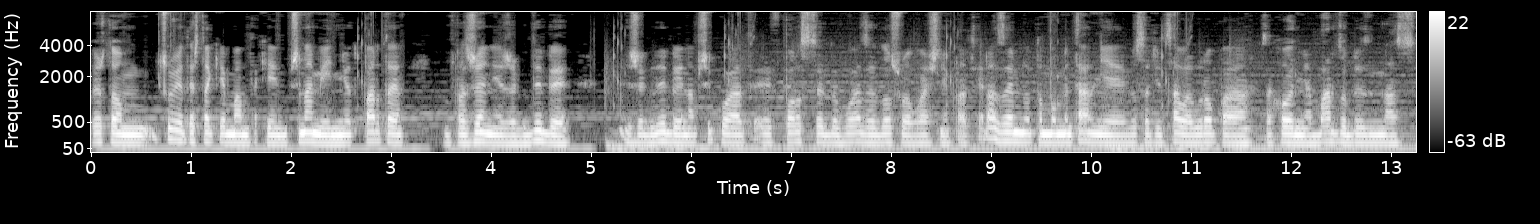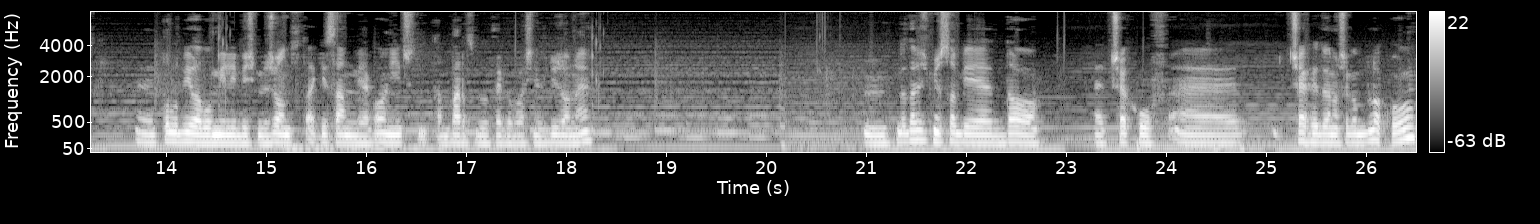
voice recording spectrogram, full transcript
Zresztą czuję też takie, mam takie przynajmniej nieodparte wrażenie, że gdyby, że gdyby na przykład w Polsce do władzy doszła właśnie partia Razem, no to momentalnie w zasadzie cała Europa Zachodnia bardzo by nas y, polubiła, bo mielibyśmy rząd taki sam jak oni, czy tam bardzo do tego właśnie zbliżony. Mm, Dodaliśmy sobie do e, Czechów e, Czechy do naszego bloku.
